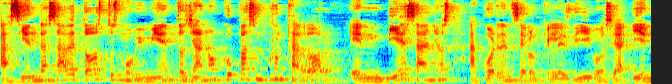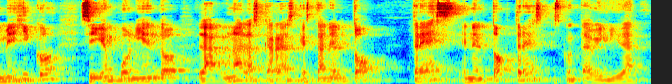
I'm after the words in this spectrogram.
Hacienda sabe todos tus movimientos, ya no ocupas un contador. En 10 años, acuérdense lo que les digo, o sea, y en México siguen poniendo la, una de las carreras que está en el top 3, en el top 3 es contabilidad.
